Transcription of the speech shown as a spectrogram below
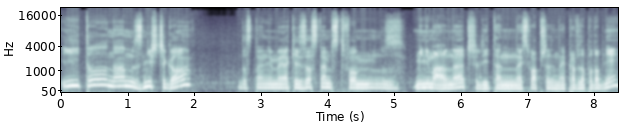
i to nam zniszczy go. Dostaniemy jakieś zastępstwo minimalne, czyli ten najsłabszy najprawdopodobniej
